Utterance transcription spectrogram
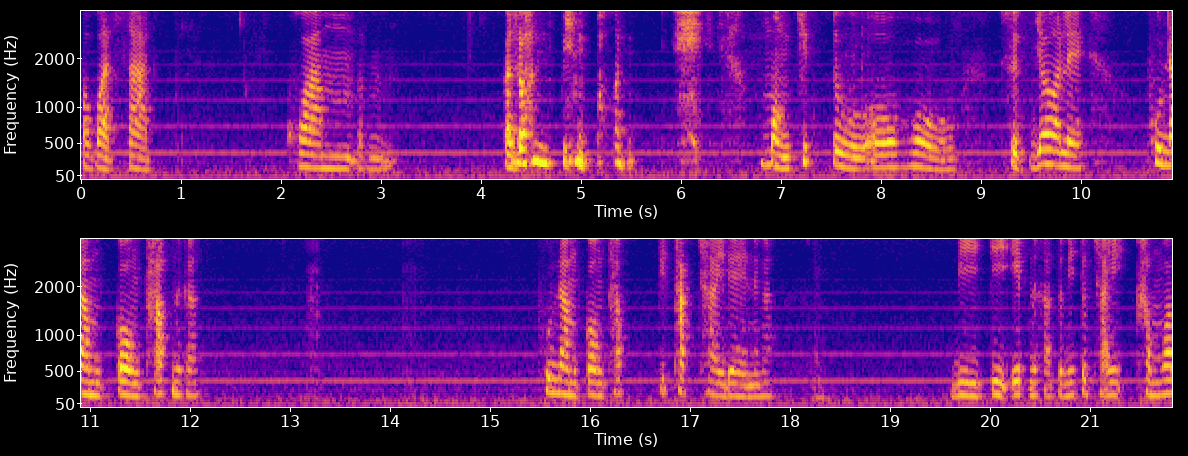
ประวัติศาสตร์ ความกระล่อนปิ่นป้อน หม่องชิดตูโอ้โห สุดยอดเลย ผู้นำกองทัพนะคะ ผู้นำกองทัพพิทักษ์ชายแดนนะคะ BGF นะคะ ตอนนี้ต้องใช้คำว่า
